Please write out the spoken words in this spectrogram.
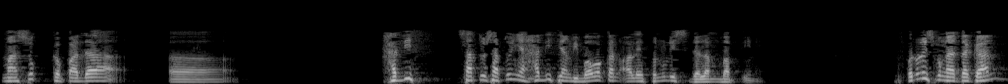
masuk kepada uh, hadis satu-satunya hadis yang dibawakan oleh penulis dalam bab ini. Penulis mengatakan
